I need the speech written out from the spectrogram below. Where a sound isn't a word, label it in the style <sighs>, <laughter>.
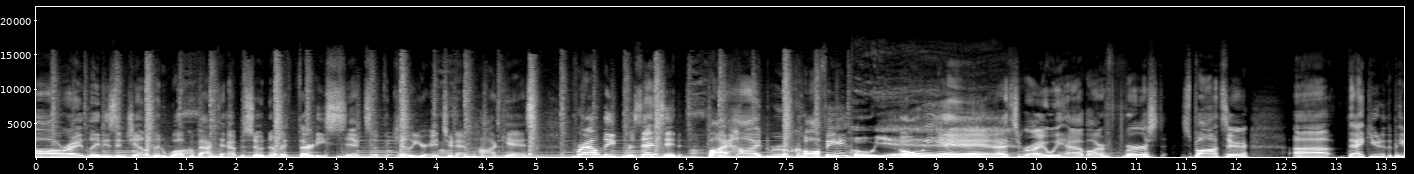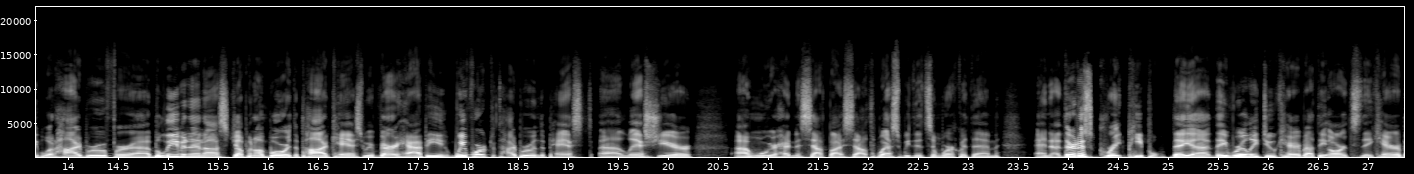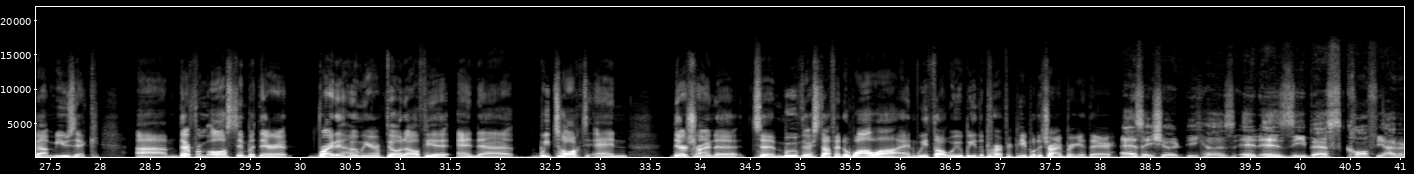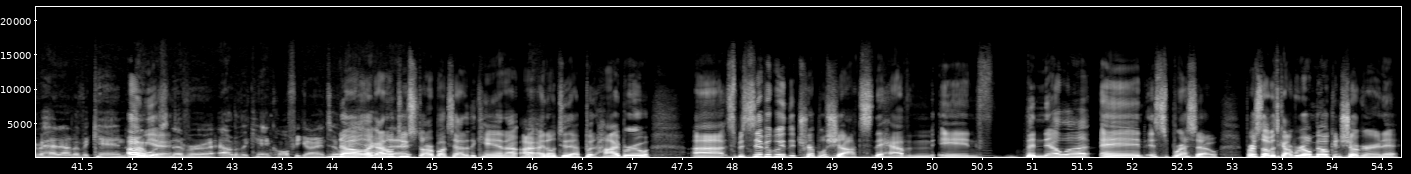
All right, ladies and gentlemen, welcome back to episode number 36 of the Kill Your Internet podcast, proudly presented by High Brew Coffee. Oh yeah. Oh, yeah, that's right. We have our first sponsor. Uh, thank you to the people at High Brew for uh, believing in us, jumping on board with the podcast. We're very happy. We've worked with High Brew in the past. Uh, last year, uh, when we were heading to South by Southwest, we did some work with them, and uh, they're just great people. They uh, they really do care about the arts. They care about music. Um, they're from Austin, but they're right at home here in Philadelphia, and uh, we talked and. They're trying to to move their stuff into Wawa, and we thought we would be the perfect people to try and bring it there. As they should, because it is the best coffee I've ever had out of a can. Oh, I yeah. was never an out of the can coffee guy until No, I like I don't do. Starbucks out of the can. I, I, No. I don't do that. But High Brew, uh, specifically the triple shots, they have them in vanilla and espresso. First off, it's got real milk and sugar in it.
